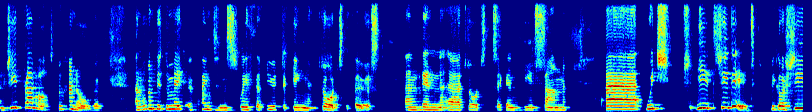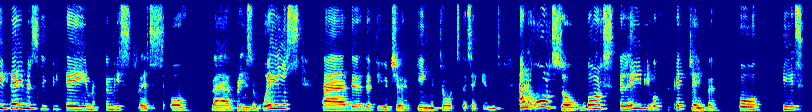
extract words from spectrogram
And she traveled to Hanover and wanted to make acquaintance with the future King George I, and then uh, George II, his son, uh, which she, she did, because she famously became the mistress of uh, Prince of Wales, uh, the, the future King George II, and also was the lady of the bedchamber for his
